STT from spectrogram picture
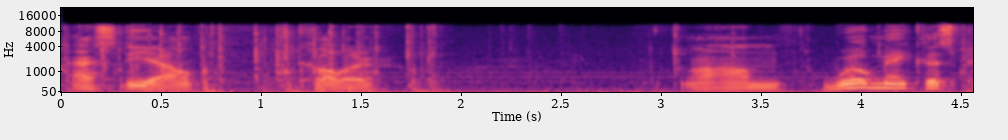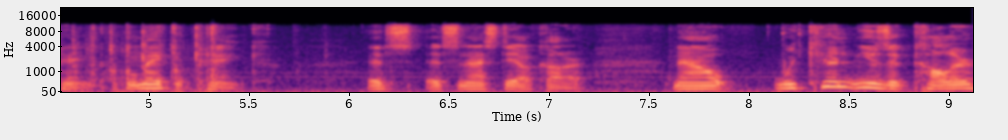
SDL color. Um, we'll make this pink. We'll make it pink. It's it's an SDL color. Now, we couldn't use a color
